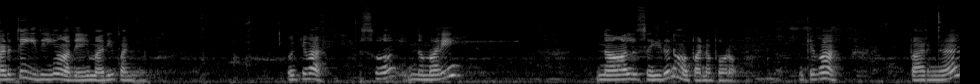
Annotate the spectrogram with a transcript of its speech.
அடுத்து இதையும் அதே மாதிரி பண்ணுங்க. ஓகேவா ஸோ இந்த மாதிரி நாலு சைடு நம்ம பண்ண போகிறோம் ஓகேவா பாருங்கள்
